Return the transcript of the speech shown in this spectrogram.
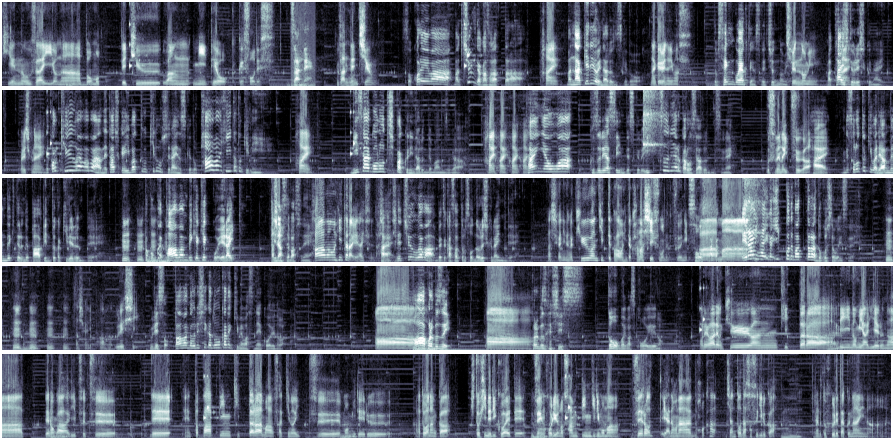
消えんのうざいよなと思って Q1 に手をかけそうです。残念。残念チューン。そうこれは、まあ、チュンが重なったら、はい。まあ、泣けるようになるんですけど。泣けるようになります。でも1500点ですねチュンのみ。チューンのみ。まあ大して嬉しくない、嬉しくない。でこれ Q1 はまあね確か今んとこ起動してないんですけどパー1引いた時にはい。ニサゴロチパクになるんでマンズが、はいはいはいはい。タンヤオは崩れやすいんですけど一通になる可能性あるんですよね。薄めの一通が。はい。でその時は両面できてるんでパーピンとか切れるんで、うんうんまあ今回ーパー1引きは結構偉いと見なせますね。パーワンを引いたら偉いですね。はい。でチュンはまあ別に重なってもそんな嬉しくないんで。確かになんか Q1 切ってパーワン引いたら悲しいですもんね普通に。そう。ああなんかまあ。偉い牌が1個でもあったら残した方がいいですね。うんうんうんうんうん。確かに。パーワン嬉しい。嬉しそう。パー1が嬉しいかどうかで決めますねこういうのは。あああーこれれむずい。ああこれ難しいです。どう思いますこういうのこれはでも Q1 切ったらうん。リーのみありえるなーってのがありつつ、で、えっと、パーピン切ったら、まあ、さっきの一通も見れる、あとはなんかひとひねり加えてうん。全保留の3ピン切りもまあゼロいやでもな他ジャントなさすぎるか。うん。ってなると触れたくないな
